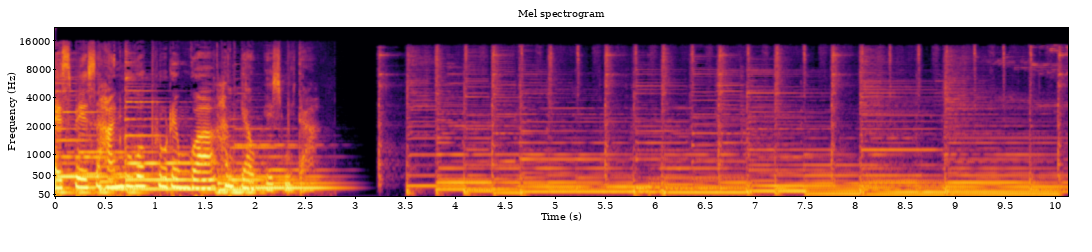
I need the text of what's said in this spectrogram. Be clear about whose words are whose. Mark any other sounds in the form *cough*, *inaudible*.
Speaker 1: SBS 한국어 프로그램과 함께하고 계십니다.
